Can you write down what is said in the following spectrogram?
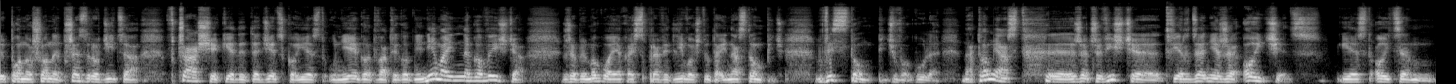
e, ponoszone przez rodzica w czasie, kiedy to dziecko jest u niego. Dwa tygodnie. Nie ma innego wyjścia, żeby mogła jakaś sprawiedliwość tutaj nastąpić, wystąpić w ogóle. Natomiast e, rzeczywiście twierdzenie, że ojciec jest ojcem,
